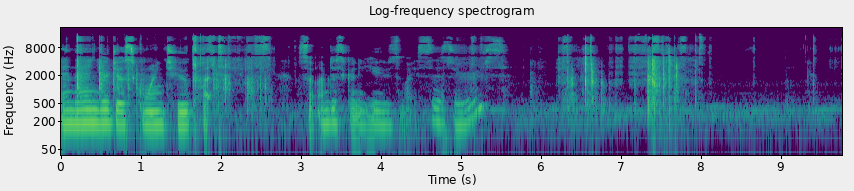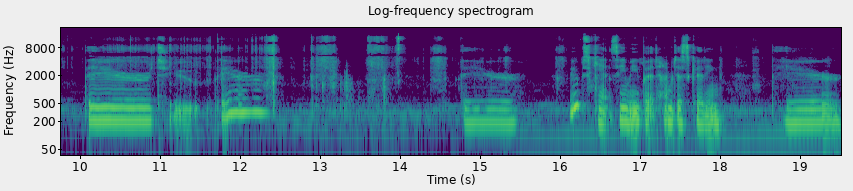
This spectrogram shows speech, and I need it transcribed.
And then you're just going to cut. So I'm just going to use my scissors. There to there there. Oops, can't see me, but I'm just cutting there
